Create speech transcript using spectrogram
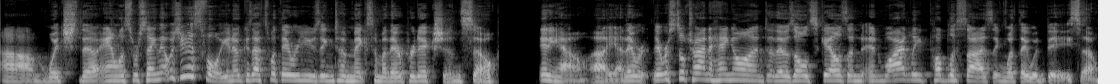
Um, which the analysts were saying that was useful, you know, because that's what they were using to make some of their predictions. So anyhow, uh, yeah, they were they were still trying to hang on to those old scales and, and widely publicizing what they would be. So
